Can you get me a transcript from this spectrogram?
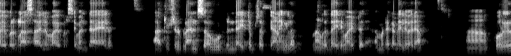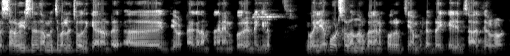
ഫൈബർ ഗ്ലാസ് ആയാലും ഫൈബർ സിമെന്റ് ആയാലും ആർട്ടിഫിഷ്യൽ പ്ലാന്റ്സോ വുഡിന്റെ ഐറ്റംസ് ഒക്കെ ആണെങ്കിലും നമുക്ക് ധൈര്യമായിട്ട് നമ്മുടെ കടയിൽ വരാം. കൊറിയർ സർവീസിനെ സംബന്ധിച്ച് പലരും ചോദിക്കാറുണ്ട്. ഇന്ത്യ ഒട്ടാകെ നമുക്ക് അങ്ങനെ എൻക്വയറി ഉണ്ടെങ്കിലും വലിയ പോർട്സുകളൊന്നും നമുക്ക് അങ്ങനെ കൊറിയർ ചെയ്യാൻ പറ്റില്ല. ബ്രേക്കേജിന് സാധ്യതകളുണ്ട്.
